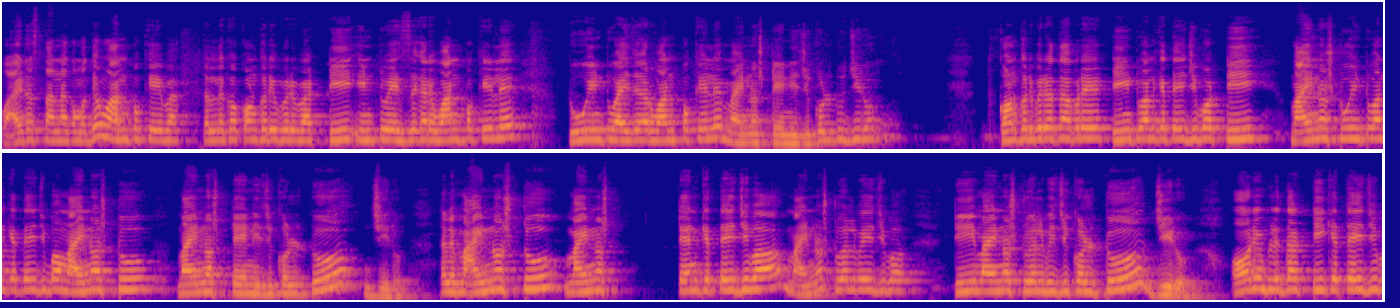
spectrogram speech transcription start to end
ওয়াইর স্থানাঙ্ক মধ্যে ওয়ান পকাইবা তাহলে দেখ কোণ করিপারিবা টি ইন্টু এক্স জায়গায় ওয়ান পকাইলে টু ইন্টু আই জায়গায় ওয়ান পকাইলে minus ten is equal to zero କ'ଣ କରିପାରିବା ତାପରେ ଟି ଇଣ୍ଟୁ ୱାନ୍ କେତେ ହେଇଯିବ t minus two into one କେତେ ହେଇଯିବ minus two minus ten is equal to zero ତାହେଲେ ମାଇନସ୍ ଟୁ ମାଇନସ୍ ଟେନ୍ କେତେ ହେଇଯିବ ମାଇନସ୍ ଟୁଏଲ୍ଭ ହେଇଯିବ t minus twelve is equal to zero or imply that t କେତେ ହେଇଯିବ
